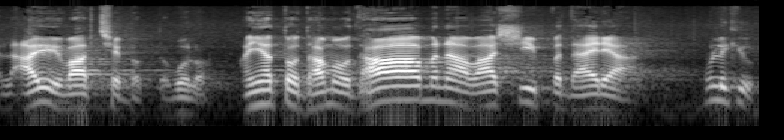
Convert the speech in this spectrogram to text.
એટલે આવી વાત છે ભક્તો, બોલો. અહીંયા તો ધામો ધામના વાસી પધાર્યા. હું લખ્યું?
